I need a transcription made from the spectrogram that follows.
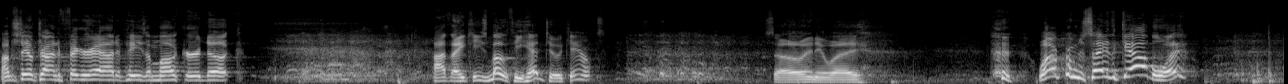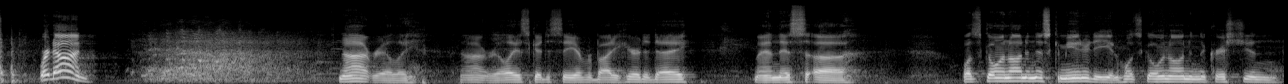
I'm still trying to figure out if he's a muck or a duck. I think he's both. He had two accounts. So, anyway, welcome to Save the Cowboy. We're done. Not really. Not really. It's good to see everybody here today. Man, this, uh, what's going on in this community and what's going on in the Christian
